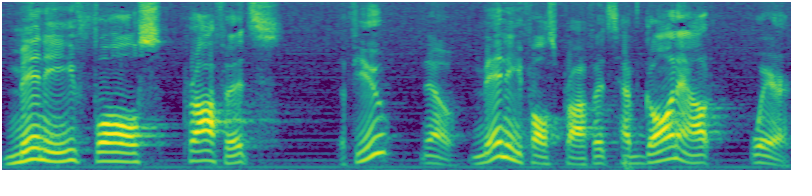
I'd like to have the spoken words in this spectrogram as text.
many false prophets, a few? No, many false prophets have gone out where?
